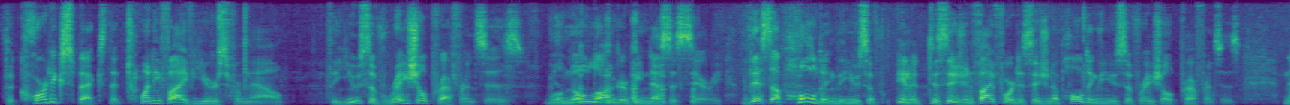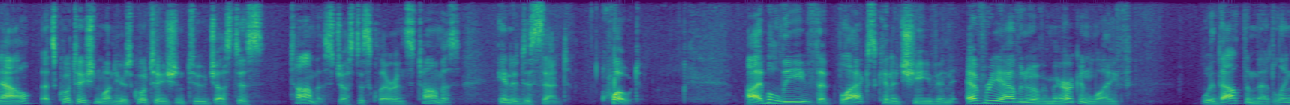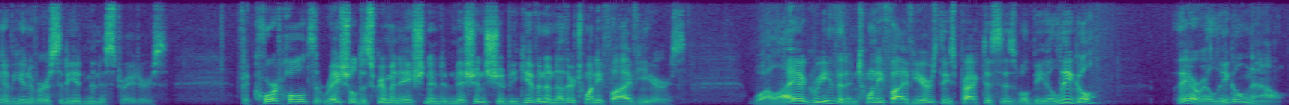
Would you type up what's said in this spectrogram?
The court expects that 25 years from now, the use of racial preferences will no longer be necessary. This upholding the use of, in a decision, 5 4 decision, upholding the use of racial preferences. Now, that's quotation one. Here's quotation two Justice Thomas, Justice Clarence Thomas, in a dissent. Quote, I believe that blacks can achieve in every avenue of American life without the meddling of university administrators. The court holds that racial discrimination in admissions should be given another 25 years. While I agree that in 25 years these practices will be illegal, they are illegal now.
